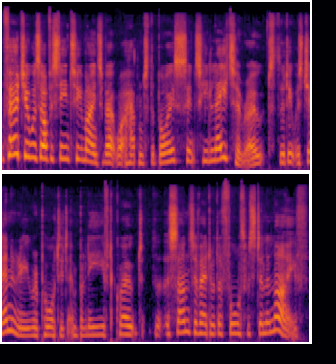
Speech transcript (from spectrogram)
Virgil was obviously in two minds about what happened to the boys, since he later wrote that it was generally reported and believed, quote, that the sons of Edward IV were still alive,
